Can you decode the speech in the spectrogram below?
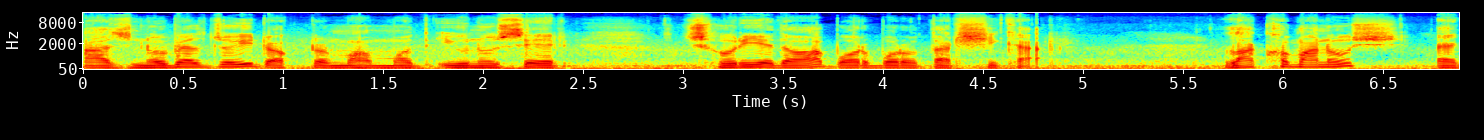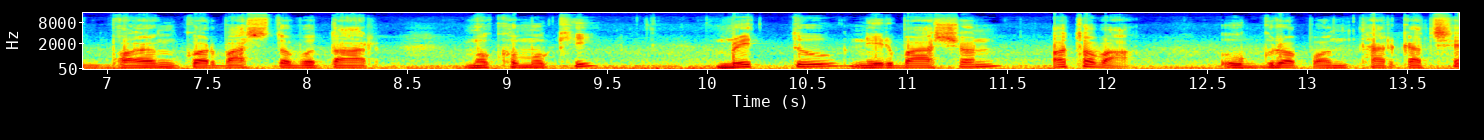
আজ নোবেলজয়ী ডক্টর মোহাম্মদ ইউনুসের ছড়িয়ে দেওয়া বর্বরতার শিকার। লাখো মানুষ এক ভয়ঙ্কর বাস্তবতার মুখোমুখি, মৃত্যু, নির্বাসন অথবা উগ্রপন্থার কাছে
